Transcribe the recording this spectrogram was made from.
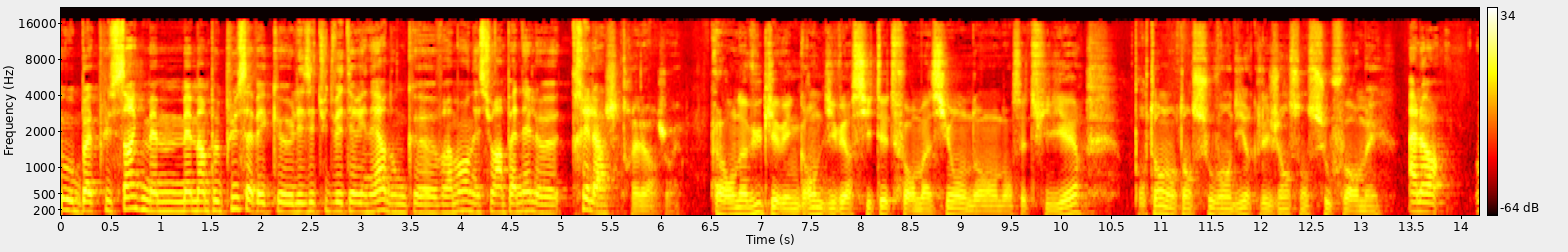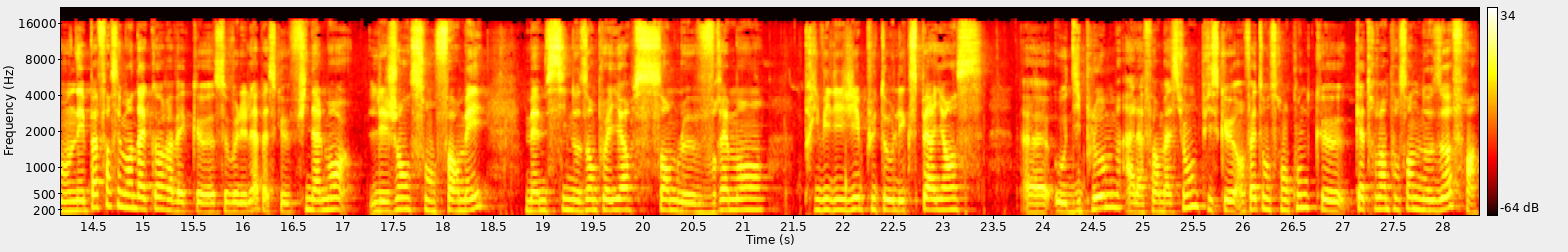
au bac plus 5, même, même un peu plus avec euh, les études vétérinaires. Donc euh, vraiment, on est sur un panel très large. Très large, oui. Alors on a vu qu'il y avait une grande diversité de formations dans, dans cette filière. Pourtant, on entend souvent dire que les gens sont sous-formés. Alors, on n'est pas forcément d'accord avec ce volet-là parce que finalement, les gens sont formés, même si nos employeurs semblent vraiment privilégier plutôt l'expérience au diplôme, à la formation, puisque en fait, on se rend compte que 80% de nos offres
